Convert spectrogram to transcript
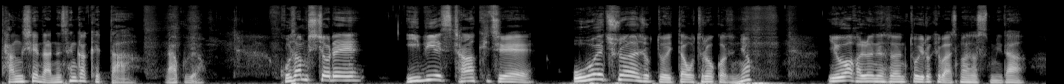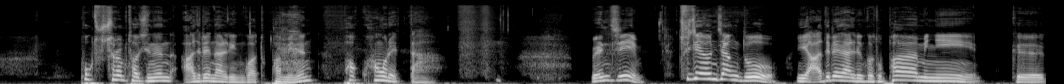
당시에 나는 생각했다. 라고요. 고3 시절에 EBS 장학 퀴즈에 5회 출연한 적도 있다고 들었거든요. 이와 관련해서는 또 이렇게 말씀하셨습니다. 폭죽처럼 터지는 아드레날린과 도파민은 퍽 황홀했다. 왠지 취재 현장도 이 아드레날린과 도파민이 그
